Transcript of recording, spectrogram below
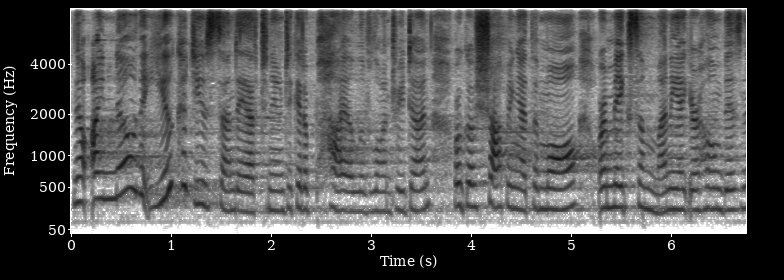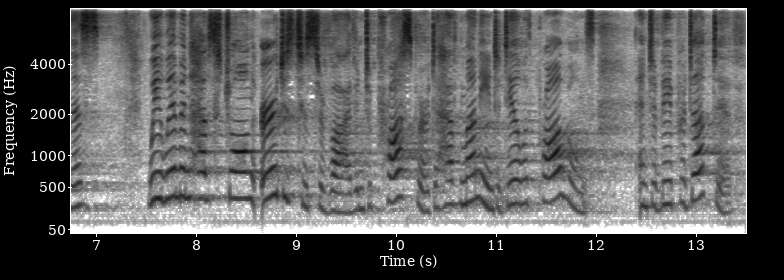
Now, I know that you could use Sunday afternoon to get a pile of laundry done, or go shopping at the mall, or make some money at your home business. We women have strong urges to survive and to prosper, to have money and to deal with problems and to be productive.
